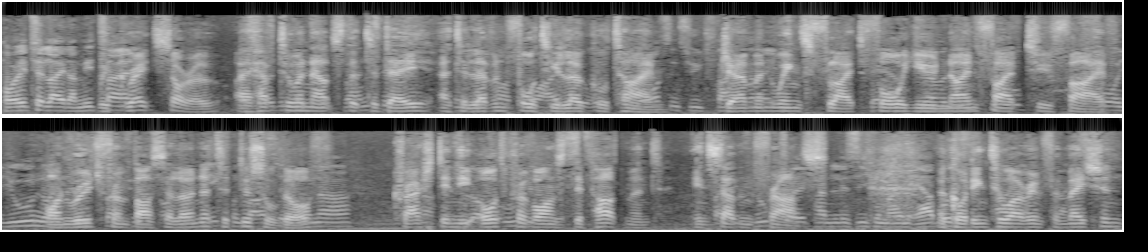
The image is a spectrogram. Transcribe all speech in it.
With great sorrow, I have to announce that today at 11.40 local time, Germanwings flight 4U9525 en route from Barcelona to Dusseldorf crashed in the Haute-Provence department in southern France. According to our information,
